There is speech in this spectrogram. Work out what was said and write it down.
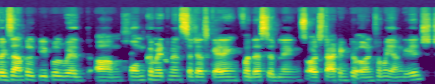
For example, people with um, home commitments such as caring for their siblings or starting to earn from a young age.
